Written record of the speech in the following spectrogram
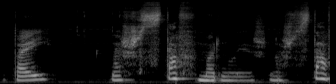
tutaj. Nasz staw marnujesz. Nasz staw.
